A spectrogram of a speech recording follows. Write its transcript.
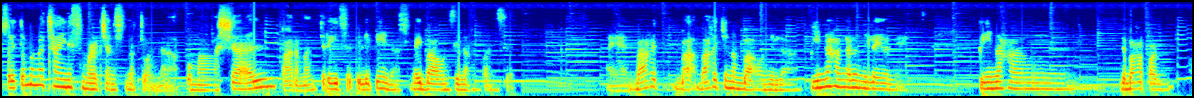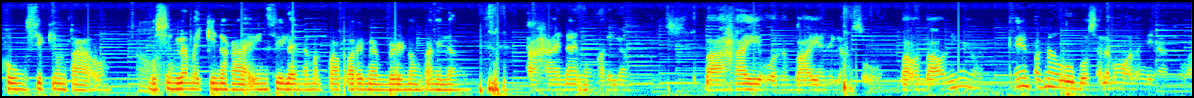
So itong mga Chinese merchants na to na pumasyal para mag-trade sa Pilipinas, may baon silang pansit. Ayan. Bakit ba, bakit yun ang baon nila? Pinakang ano nila yun eh. Pinakang 'di ba kapag homesick yung tao, Oo. gusto nila may kinakain sila na magpapa-remember ng kanilang tahanan, ng kanilang bahay o ng bayan nila. So, baon-baon nila yun. Ngayon, pag nauubos, alam mo kung anong ginagawa.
